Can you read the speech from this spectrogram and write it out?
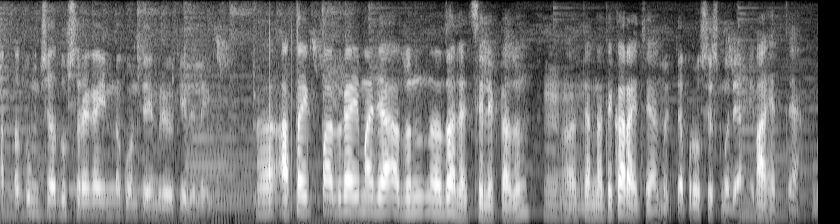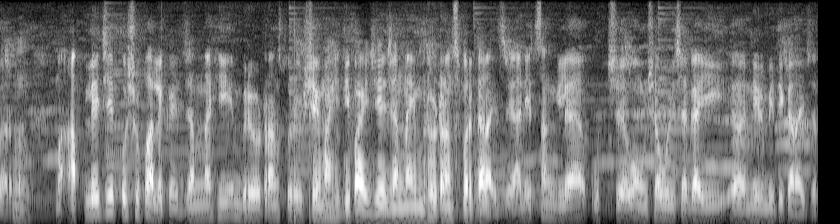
आता तुमच्या दुसऱ्या गायींना कोणते एम्ब्रिओ केलेले आहे अ, आता एक पाच गाई माझ्या अजून झाल्यात सिलेक्ट अजून. का त्यांना ते करायचे अजून. मग त्या प्रोसेस मध्ये आहेत. आहेत त्या. बरं हम्म. मग आपले जे पशुपालक आहेत ज्यांना ही एम्ब्रिओ ट्रान्सफर विषयी माहिती पाहिजे ज्यांना एम्ब्रिओ ट्रान्सफर करायचे आणि चांगल्या उच्च वंशावळीच्या गायी अ, निर्मिती करायच्या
